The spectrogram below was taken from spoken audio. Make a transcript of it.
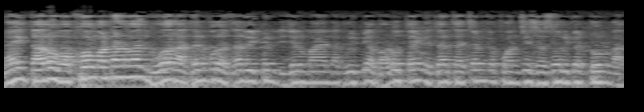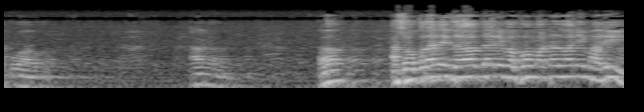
નહીં, તારો વખો મટાડવા જ ભુવા રાધનપુર હજાર રૂપિયા ડીઝલમાં નાખ રૂપિયા, ભાડું ત્રણ હજાર થાય કે પાંચસો છસો રૂપિયા ટોલ નાખવો આવો. આ છોકરાની જવાબદારી વખો મટાડવાની મારી.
